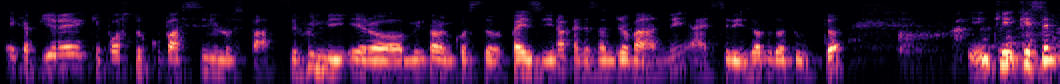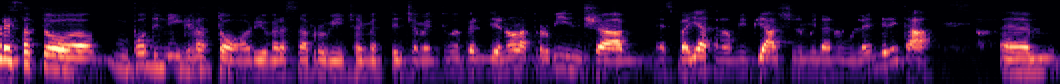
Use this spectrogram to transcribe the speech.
e capire che posto occupassi nello spazio. Quindi ero, mi ritrovo in questo paesino a casa San Giovanni, a essere isolato da tutto, che, che, è sempre stato un po' denigratorio verso la provincia, il mio atteggiamento, come per dire no, la provincia è sbagliata, non mi piace, non mi dà nulla. In verità, ehm,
